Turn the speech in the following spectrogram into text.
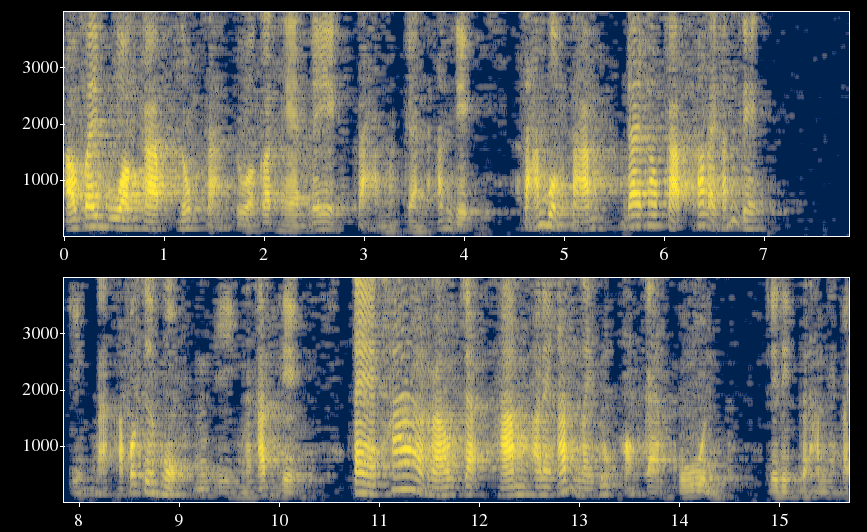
เอาไปบวกกับนกสามตัวก็แทนเลขสามเหมือนกันนะครับเด็กสามบวกสามได้เท่ากับเท่าไหร่ครับเด็ก เก่งนะครับ ก็คือหกนั่นเองนะครับเด็ก แต่ถ้าเราจะทำอะไรครับในรูปของการคูณ เด็กๆจะทำอย่างไร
